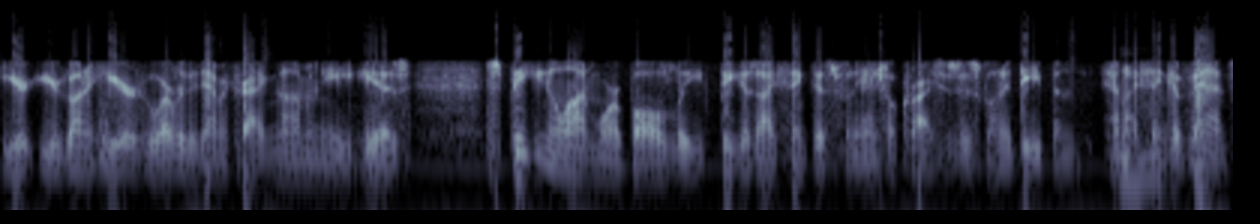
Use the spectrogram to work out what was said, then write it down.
you're you're going to hear whoever the Democratic nominee is speaking a lot more boldly because I think this financial crisis is going to deepen, and mm-hmm. I think events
